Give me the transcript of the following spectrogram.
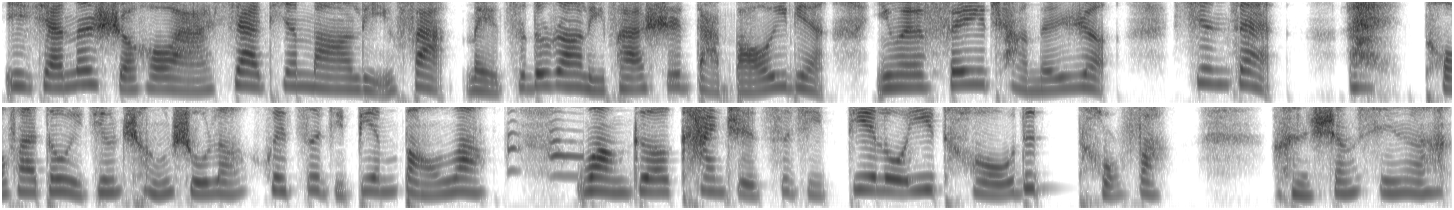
以前的时候啊，夏天嘛，理发每次都让理发师打薄一点，因为非常的热。现在。哎，头发都已经成熟了，会自己变薄了。旺哥看着自己跌落一头的头发，很伤心啊。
